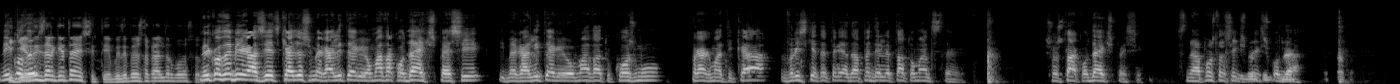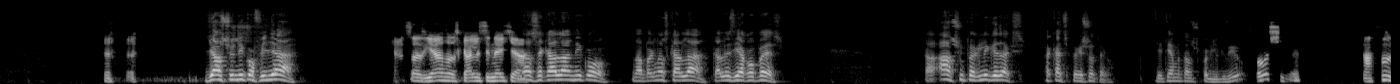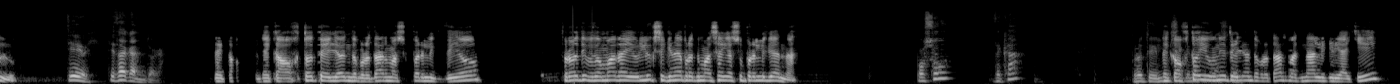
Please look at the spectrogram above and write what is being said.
Και Νίκο, κερδίζει δεν... αρκετά η City, επειδή παίζει το καλύτερο ποδόσφαιρο. Νίκο, δεν πειράζει έτσι κι αλλιώς η μεγαλύτερη ομάδα κοντά έχεις πέσει. Η μεγαλύτερη ομάδα του κόσμου πραγματικά βρίσκεται 35 λεπτά από το Μάντσεστερ. Σωστά, κοντά έχεις πέσει. Στην απόσταση έχεις πέσει κοντά. Γεια σου Νίκο, φιλιά. Γεια σας, γεια σας, καλή Να συνέχεια. σε καλά, Νίκο. Να περνάς καλά. Καλές διακοπές. Α, Super League εντάξει. Θα κάτσεις περισσότερο. Γιατί άμα ήταν Super League 2, Όχι, ρε. καθόλου. τι όχι, τι θα κάνει τώρα. 18 τελειώνει το πρωτάθλημα Super League 2. Πρώτη εβδομάδα Ιουλίου ξεκινάει η προετοιμασία για Super League 1. Πόσο, 10. Πρώτη 18 Ιουλίου ξεκινάει Ιουνίου το τελειώνει το πρωτάθλημα την άλλη Κυριακή.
